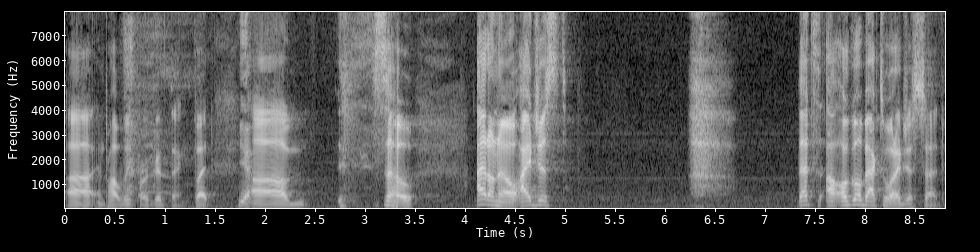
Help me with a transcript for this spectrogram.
uh, and probably for a good thing. But yeah. Um, so I don't know. I just that's I'll go back to what I just said.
